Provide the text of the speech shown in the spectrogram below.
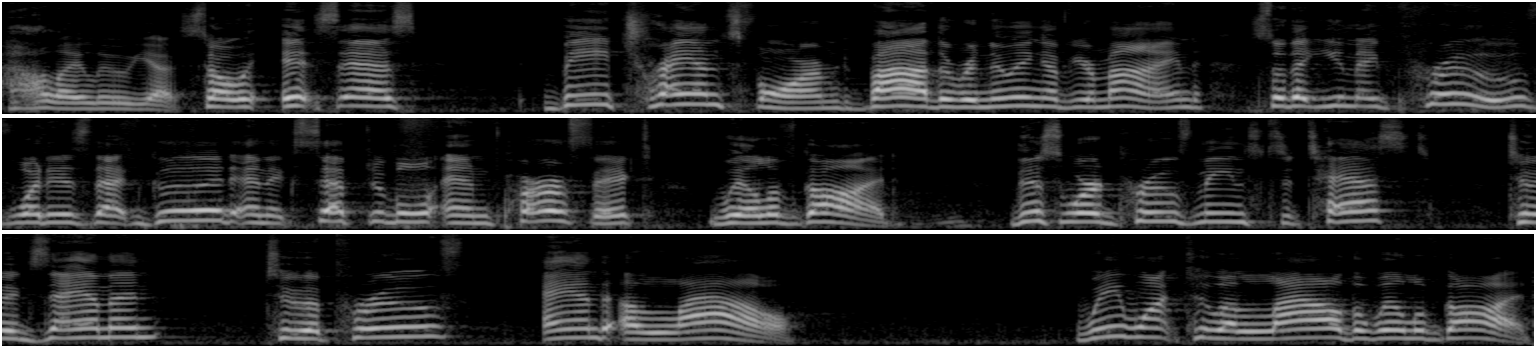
Hallelujah. So it says, be transformed by the renewing of your mind so that you may prove what is that good and acceptable and perfect will of God. This word prove means to test, to examine, to approve, and allow. We want to allow the will of God.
